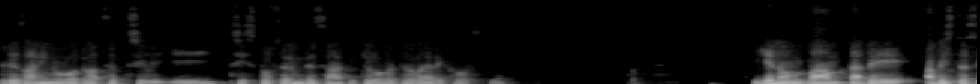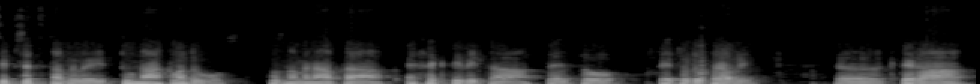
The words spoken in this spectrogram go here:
kde zahynulo 23 lidí při 170 km rychlosti. Jenom vám tady, abyste si představili tu nákladovost, to znamená ta efektivita této, této dopravy, eh, která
